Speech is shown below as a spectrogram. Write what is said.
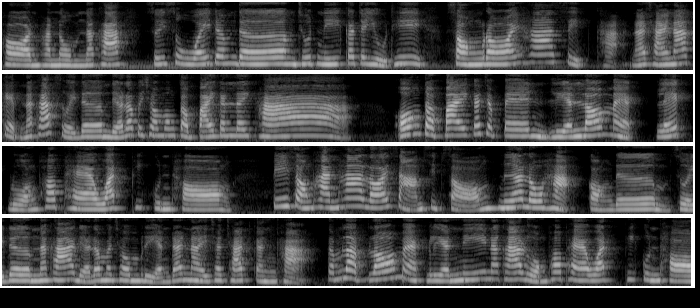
ครพนมนะคะ สวยๆ เดิมๆ ชุดนี้ก็จะอยู่ที่ 250 ค่ะน่าใช้น่าเก็บนะคะ สวยเดิม เดี๋ยวเราไปชมองค์ต่อไปกันเลยค่ะ องค์ต่อไปก็จะเป็นเหรียญล้อแม็กเล็กหลวงพ่อแพรวัดพิกุลทอง ปี 2532 เนื้อโลหะกล่องเดิม สวยเดิมนะคะ เดี๋ยวเรามาชมเหรียญด้านในชัดๆ กันค่ะสำหรับล้อแม็กเหรียญนี้นะคะ หลวงพ่อแพรวัดพิกุลทอง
